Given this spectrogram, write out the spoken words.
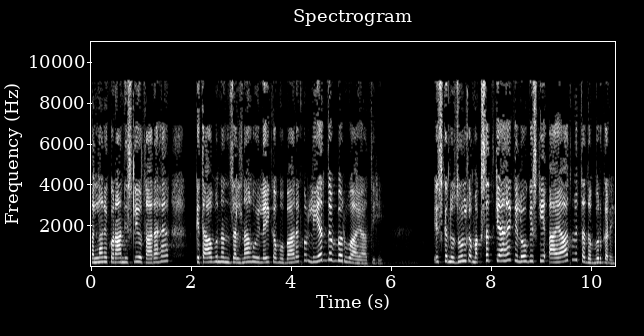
اللہ نے قرآن اس لیے اتارا ہے، کتاب ہوئی کا مبارک لیت دبر ہوا آیات ہی اس کے نزول کا مقصد کیا ہے کہ لوگ اس کی آیات میں تدبر کریں،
